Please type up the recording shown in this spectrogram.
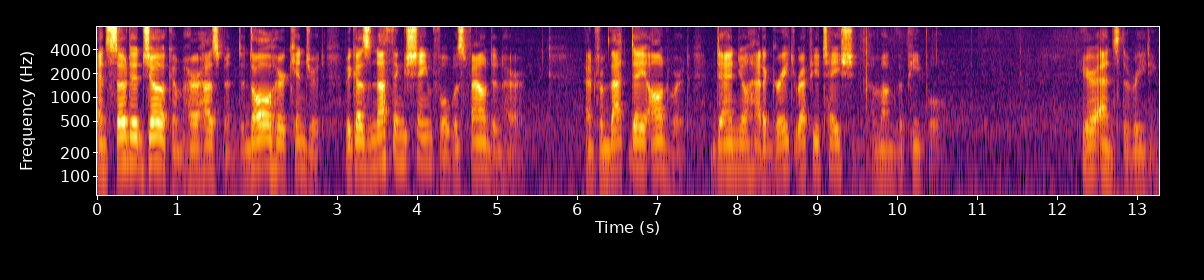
and so did Joachim her husband, and all her kindred, because nothing shameful was found in her. And from that day onward, Daniel had a great reputation among the people. Here ends the reading.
